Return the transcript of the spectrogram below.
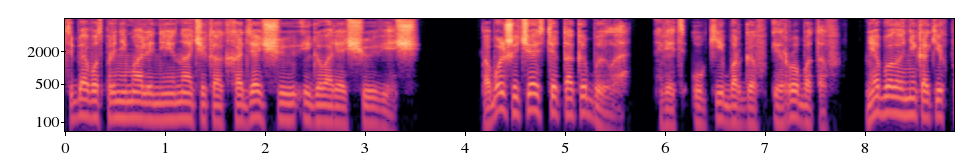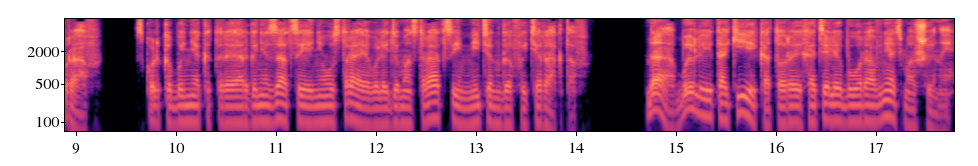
Тебя воспринимали не иначе, как ходящую и говорящую вещь. По большей части так и было, ведь у киборгов и роботов не было никаких прав, сколько бы некоторые организации не устраивали демонстраций, митингов и терактов. Да, были и такие, которые хотели бы уравнять машины,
